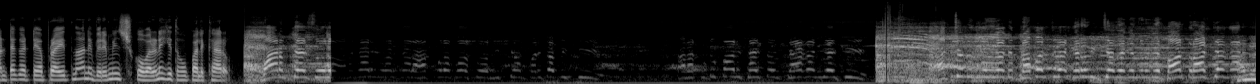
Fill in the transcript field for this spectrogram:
అంటగట్టే ప్రయత్నాన్ని విరమించుకోవాలని హితవు పలికారు. భారతదేశంలో కుటుంబాన్ని సైతం త్యాగం చేసి అత్యున్నతమైనటువంటి ప్రపంచమే గర్వించేదగినటువంటి భారత రాజ్యాంగాన్ని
